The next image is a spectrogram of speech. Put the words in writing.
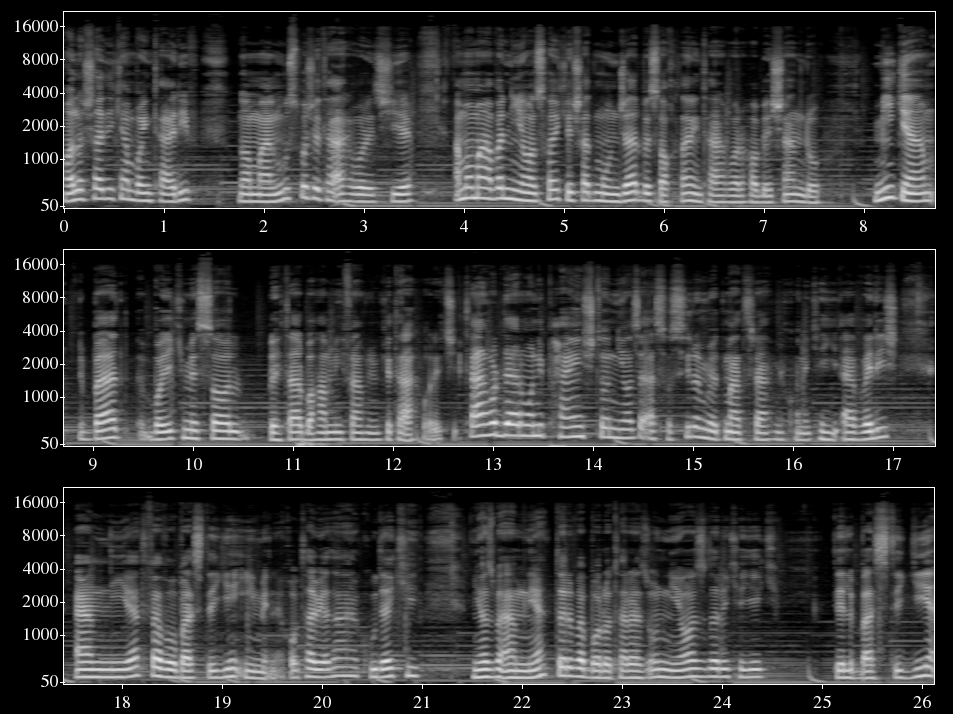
حالا شاید یکم با این تعریف ناملموس باشه طرحواره چیه اما من اول نیازهایی که شاید منجر به ساختن این طرحواره ها بشن رو میگم بعد با یک مثال بهتر با هم می‌فهمیم که تحواره چی تحوار درمانی پنج تا نیاز اساسی رو میاد مطرح می‌کنه که اولیش امنیت و وابستگی ایمنه. خب طبیعتا هر کودکی نیاز به امنیت داره و بالاتر از اون نیاز داره که یک دلبستگی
